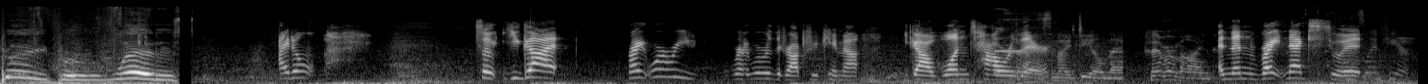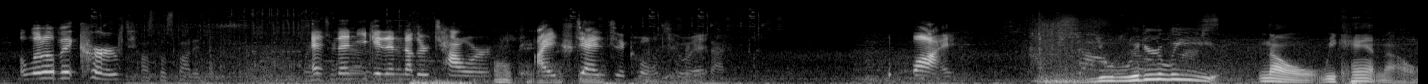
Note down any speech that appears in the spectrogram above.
paper, lettuce. I don't. So you got right where we, right where the dropship came out. You got one tower there, That's an ideal net. Never mind. and then right next to it, a little bit curved, spotted. and then you get another tower Okay. identical to it. Why? You literally. No, we can't now.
